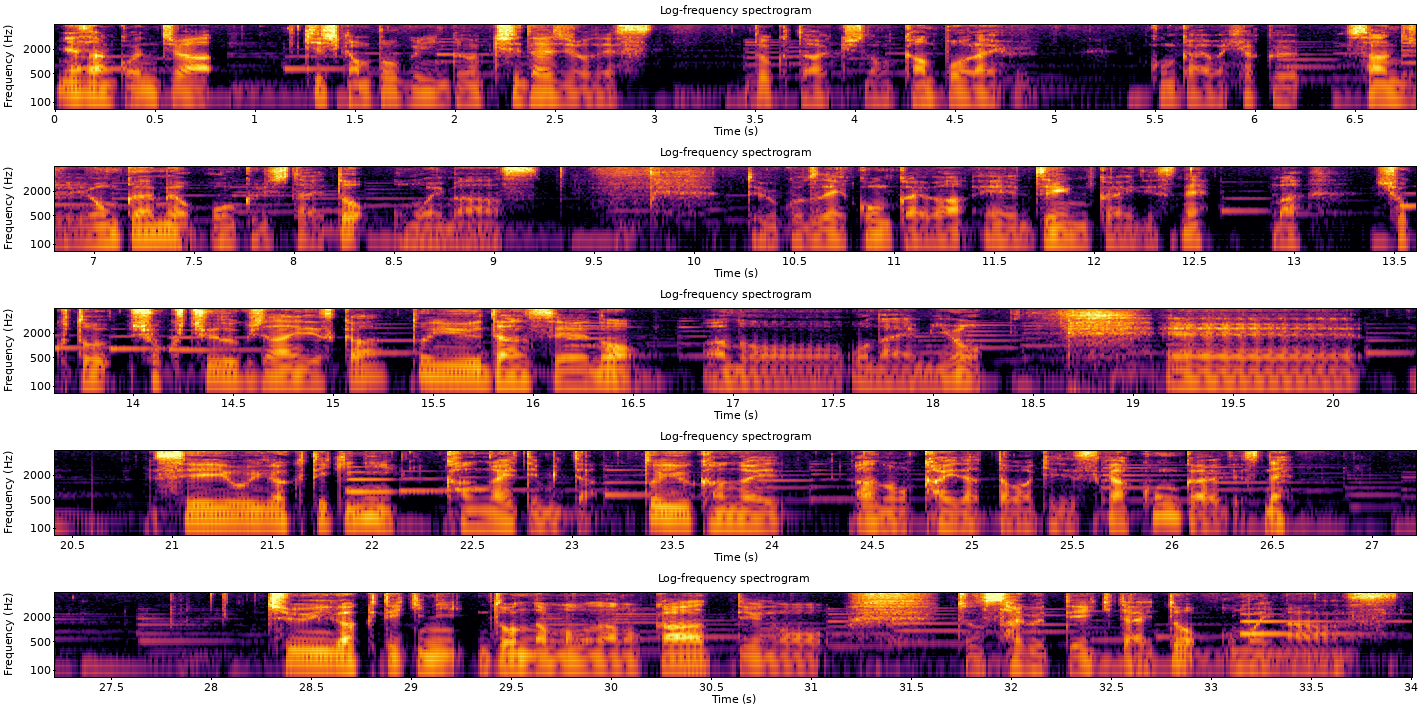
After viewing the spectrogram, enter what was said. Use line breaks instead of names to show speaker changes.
皆さんこんにちは。岸漢方クリニックの岸大二郎です。ドクター岸の漢方ライフ。今回は134回目をお送りしたいと思います。ということで今回は、前回ですね。まあ食と食中毒じゃないですか？という男性のあの、お悩みを、えー、西洋医学的に考えてみたという考えあの回だったわけですが今回はですね中医学的にどんなものなのかっていうのをちょっと探っていきたいと思います。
